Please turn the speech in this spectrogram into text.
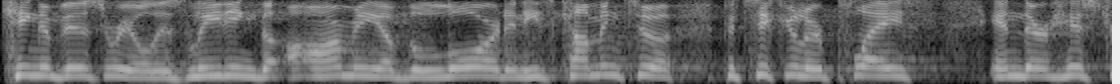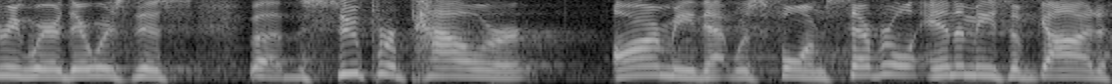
king of Israel, is leading the army of the Lord, and he's coming to a particular place in their history where there was this uh, superpower army that was formed. Several enemies of God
